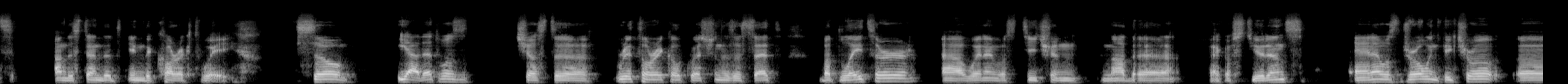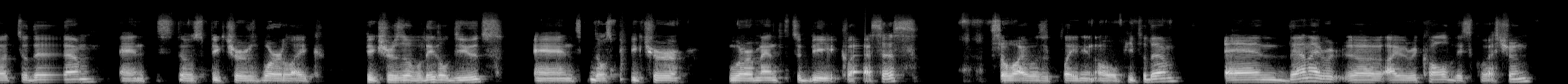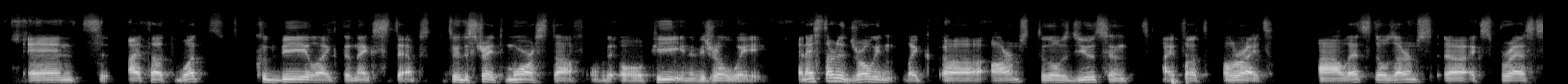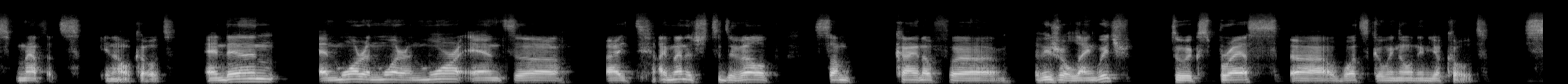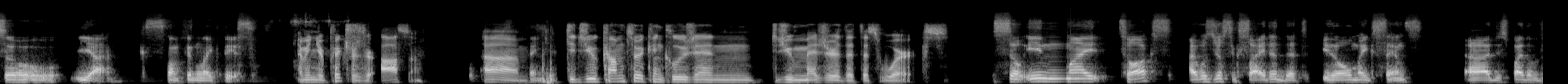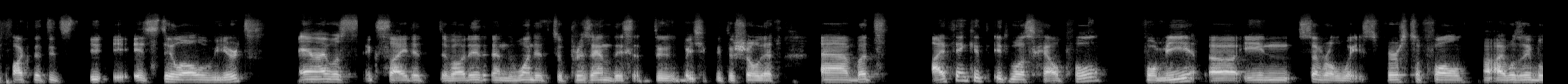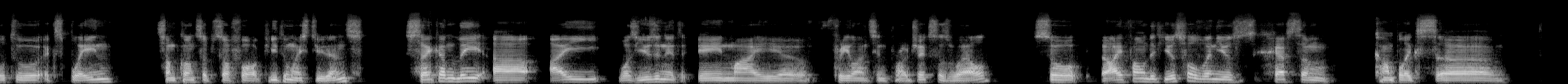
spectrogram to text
understand it in the correct way? so, yeah, that was just a rhetorical question, as I said. But later, uh, when I was teaching another pack of students, and I was drawing picture uh, to them, and those pictures were like pictures of little dudes and those pictures were meant to be classes. So I was explaining OOP to them, and then I uh, I recalled this question, and I thought, what could be like the next steps to illustrate more stuff of the OOP in a visual way? And I started drawing like uh, arms to those dudes, and I thought, all right, uh, let's those arms uh, express methods in our code. And then and more and more and more and uh, I, I managed to develop some kind of uh, visual language to express uh, what's going on in your code. So yeah something like this. I mean your pictures are awesome. Um, Thank you. did you come to a conclusion did you measure that this works? So in my talks i was just excited that it all makes sense uh, despite of the fact that it's it, it's still all weird. And I was excited about it and wanted to present this to basically to show that. Uh, but I think it, it was helpful for me uh, in several ways. First of all, I was able to explain some concepts of OOP to my students. Secondly, uh, I was using it in my uh, freelancing projects as well. So I found it useful when you have some complex uh,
